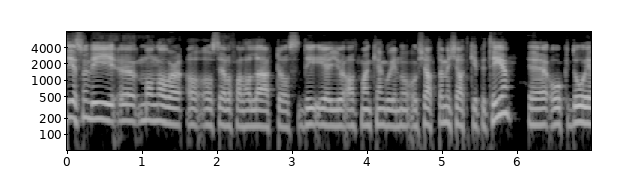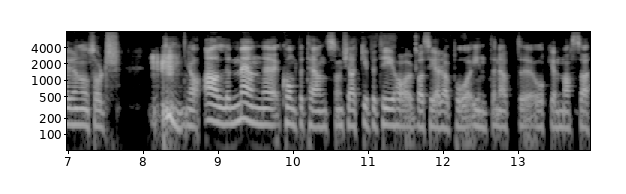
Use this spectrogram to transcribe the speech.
det som vi, mange av oss i alla fall har lært oss, det er jo at man kan gå inn og chatte med ChatGPT Og da er är det noen sorts ja, allmän eh, kompetens som ChatGPT har baserat på internet eh, och en massa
